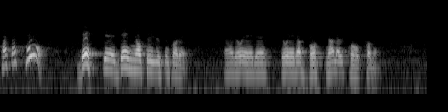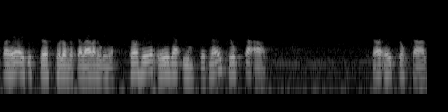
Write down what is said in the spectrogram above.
hva slags håp vekker den oppfyllelsen for deg? Ja, da er det, da er det bunnløst håp for meg. For her er det ikke spørsmål om det skal være noe her. For her er det intet. Når jeg plukker av Når jeg plukker av,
